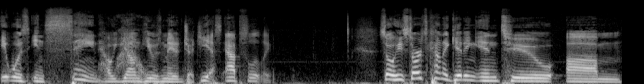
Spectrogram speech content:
It was insane how young he was made a judge. Yes, absolutely. So he starts kind of getting into um,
